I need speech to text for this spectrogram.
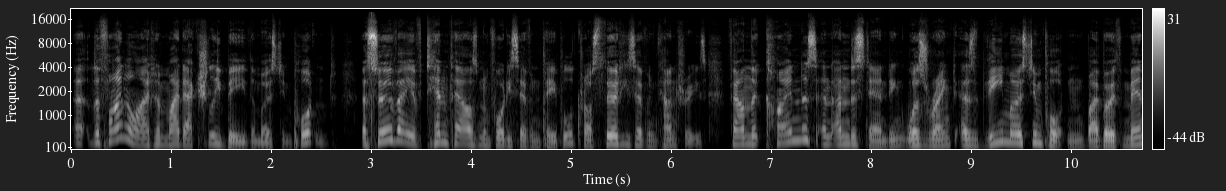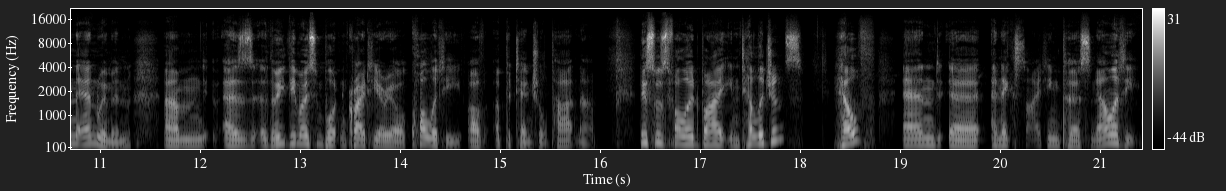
Uh, the final item might actually be the most important. A survey of 10,047 people across 37 countries found that kindness and understanding was ranked as the most important by both men and women um, as the, the most important criteria or quality of a potential partner. This was followed by intelligence, health, and uh, an exciting personality.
